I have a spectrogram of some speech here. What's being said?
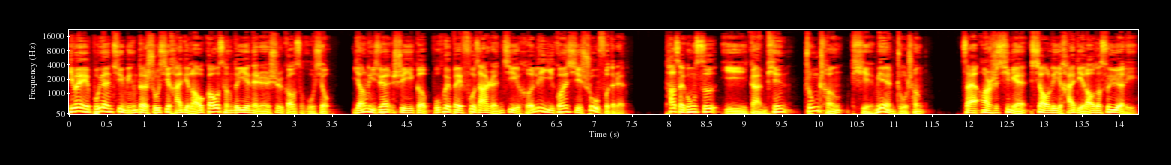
一位不愿具名的熟悉海底捞高层的业内人士告诉胡秀，杨丽娟是一个不会被复杂人际和利益关系束缚的人。她在公司以敢拼、忠诚、铁面著称，在二十七年效力海底捞的岁月里。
